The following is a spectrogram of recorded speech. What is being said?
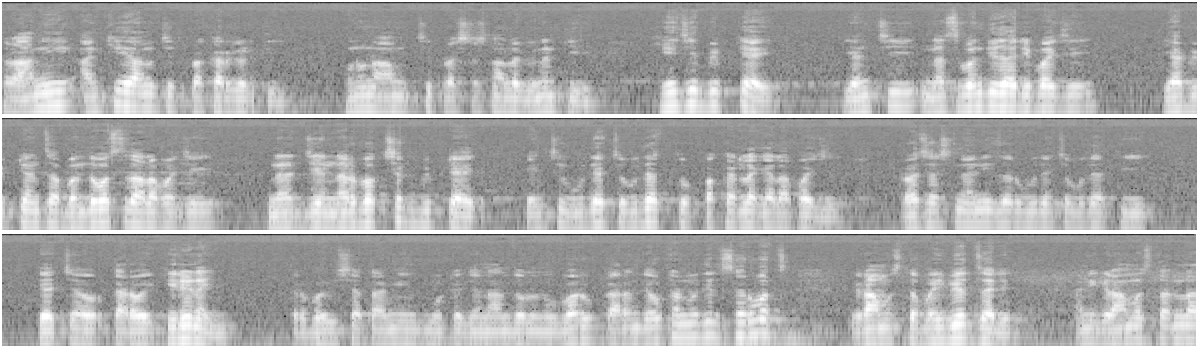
तर आणि आणखी अनुचित प्रकार घडतील म्हणून आमची प्रशासनाला विनंती आहे. हे जे बिबटे आहेत यांची नसबंदी झाली पाहिजे. या बिबट्यांचा बंदोबस्त झाला पाहिजे. न जे नरभक्षक बिबटे आहेत त्यांची उद्याच्या उद्याच तो पकडला गेला पाहिजे. प्रशासनाने जर उद्याच्या उद्या ती त्याच्यावर कारवाई केली नाही तर भविष्यात आम्ही मोठं जन आंदोलन उभारू. कारण देवठांमधील सर्वच ग्रामस्थ भयभीत झालेत आणि ग्रामस्थांना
